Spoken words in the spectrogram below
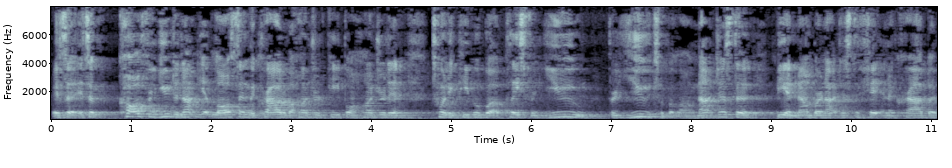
It's a, it's a call for you to not get lost in the crowd of 100 people, 120 people, but a place for you, for you to belong. Not just to be a number, not just to fit in a crowd, but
